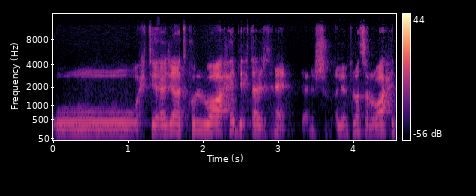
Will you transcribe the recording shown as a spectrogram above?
واحتياجات كل واحد يحتاج اثنين. يعني ال influencer الواحد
